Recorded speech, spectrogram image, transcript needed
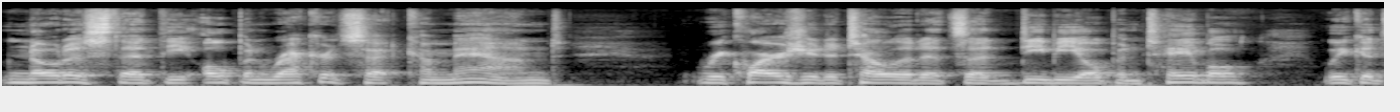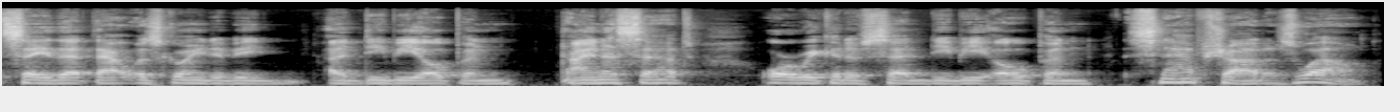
notice that the open record set command requires you to tell it it's a DB open table. We could say that that was going to be a DB open Dynaset, or we could have said DB open snapshot as well.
